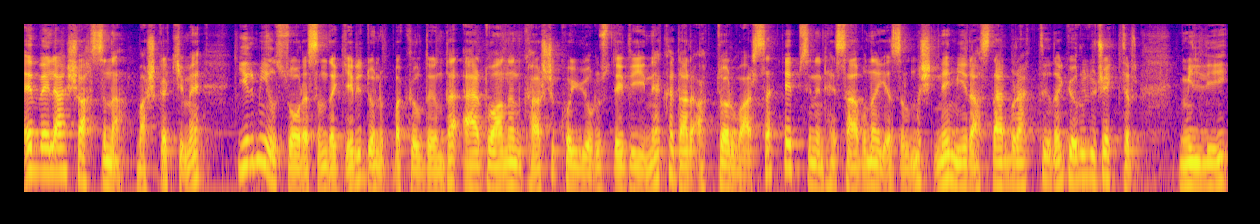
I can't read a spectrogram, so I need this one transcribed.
evvela şahsına, başka kime? 20 yıl sonrasında geri dönüp bakıldığında Erdoğan'ın karşı koyuyoruz dediği ne kadar aktör varsa hepsinin hesabına yazılmış ne miraslar bıraktığı da görülecektir. Milli,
